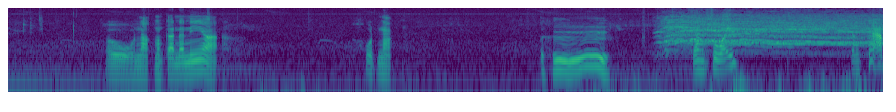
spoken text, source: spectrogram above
ๆโอ้ หนักเหมือนกันนะเนี่ย โคตรหนักอื้อหือยังสวยยังจับ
